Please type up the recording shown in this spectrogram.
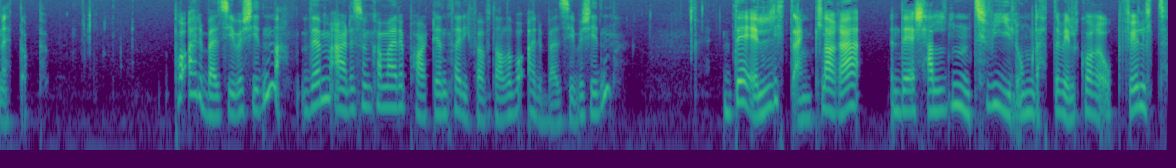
Nettopp. Arbeidsgiversiden, da. Hvem er det som kan være part i en tariffavtale på arbeidsgiversiden? Det er litt enklere. Det er sjelden tvil om dette vilkåret er oppfylt.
